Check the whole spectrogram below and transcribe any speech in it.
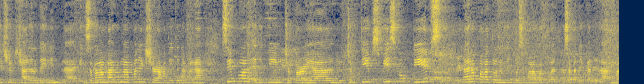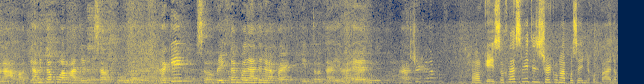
YouTube channel, Dailin Vlog. And sa mga bago nga po, nag-share ako dito ng mga simple editing tutorial, YouTube tips, Facebook tips, na ayaw pakatulong din po sa mga baguhan po sa kanilang mga account. Gamit lang po ang ating cellphone. Okay? So, break time po natin, nakapag-intro tayo. And, uh, share ko na po. Okay, so classmate, share ko nga po sa inyo kung paano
